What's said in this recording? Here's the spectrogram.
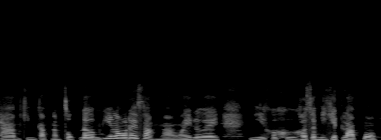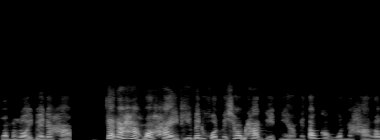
ชามกินกับน้ำซุปเดิมที่เราได้สั่งมาไว้เลย นี่ก็คือเขาจะมีเคล็ดลับบอกความอร่อยด้วยนะคะ แต่ถ้าหากว่าใครที่เป็นคนไม่ชอบทานเผ็ดเนี่ยไม่ต้องกังวลนะคะ เรา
